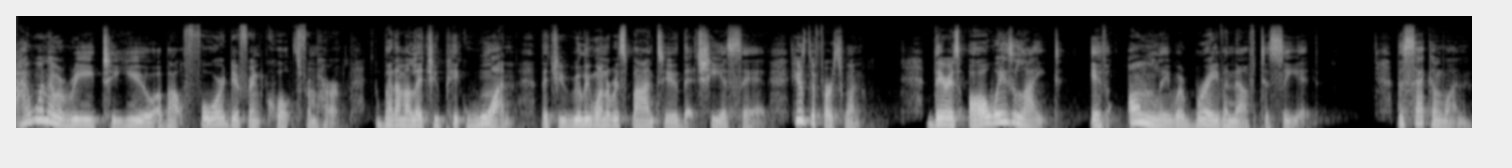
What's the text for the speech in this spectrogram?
I want to read to you about four different quotes from her, but I'm going to let you pick one that you really want to respond to that she has said. Here's the first one There is always light if only we're brave enough to see it. The second one,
